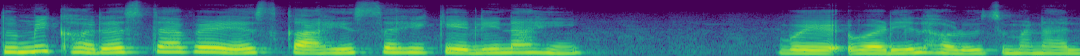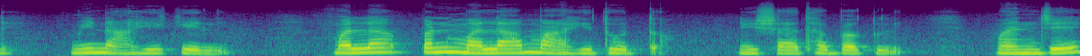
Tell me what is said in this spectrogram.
तुम्ही खरंच त्यावेळेस काहीच सही केली नाही? वे वडील हळूच म्हणाले मी नाही केली. मला पण मला माहीत होतं. निशा थबकली. म्हणजे?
